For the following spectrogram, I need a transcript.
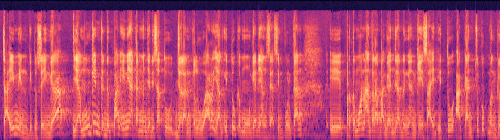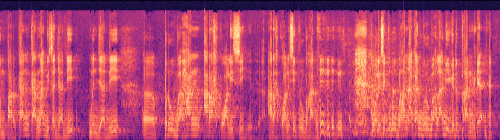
Caimin gitu. Sehingga ya mungkin ke depan ini akan menjadi satu jalan keluar yang itu kemudian yang saya simpulkan pertemuan antara Pak Ganjar dengan Kiai Said itu akan cukup menggemparkan karena bisa jadi menjadi uh, perubahan arah koalisi gitu ya. arah koalisi perubahan koalisi perubahan akan berubah lagi ke depan kayaknya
